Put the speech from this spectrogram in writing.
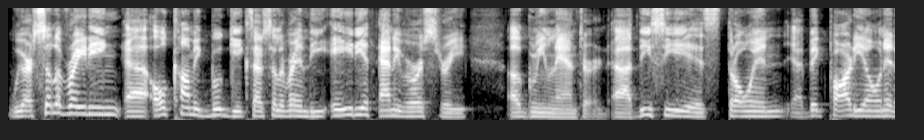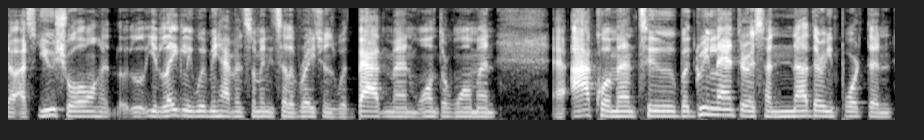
We are celebrating, uh, all comic book geeks are celebrating the 80th anniversary of Green Lantern. Uh, DC is throwing a big party on it as usual. Lately, we've been having so many celebrations with Batman, Wonder Woman, uh, Aquaman too. But Green Lantern is another important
